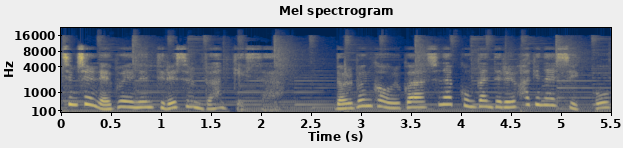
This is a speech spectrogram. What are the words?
침실 내부에는 드레스룸도 함께 있어요. 넓은 거울과 수납 공간들을 확인할 수 있고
